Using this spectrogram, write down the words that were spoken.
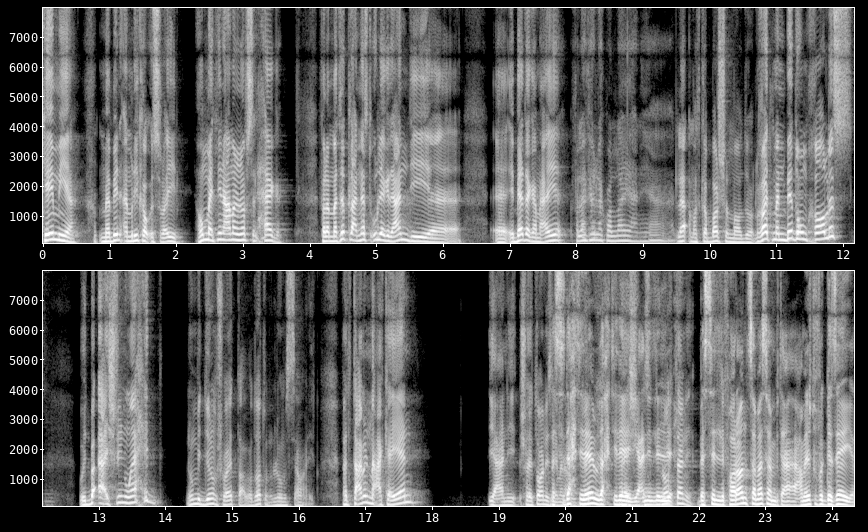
كيمياء ما بين أمريكا وإسرائيل. هما اتنين عملوا نفس الحاجة. فلما تطلع الناس تقول يا جدعان دي آه، آه، إبادة جماعية فلا يقول لك والله يعني آه، لا ما تكبرش الموضوع. لغاية ما نبيدهم خالص ويتبقى 20 واحد نقوم مديلهم شوية تعويضات ونقول لهم السلام عليكم. فانت تتعامل مع كيان يعني شيطاني زي بس ده. احتلال وده احتلال. يعني بس اللي. بس اللي فرنسا مثلا بتاع عملته في الجزائر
